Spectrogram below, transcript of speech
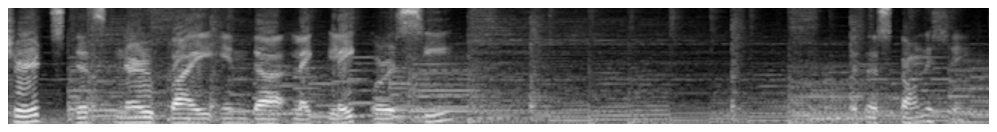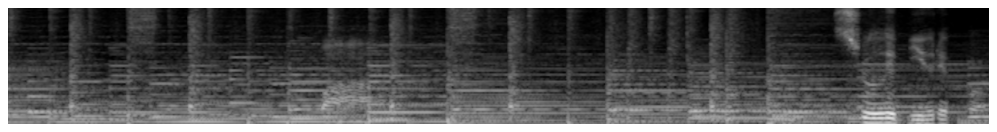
church that's nearby in the like lake or sea? That's astonishing. Wow. It's truly beautiful.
